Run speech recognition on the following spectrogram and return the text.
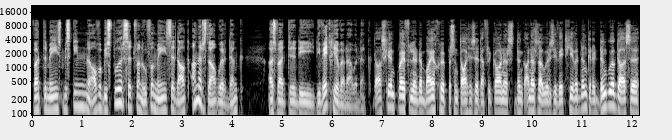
wat 'n mens miskien half op die spoor sit van hoeveel mense dalk anders daaroor dink as wat die die wetgewer daaroor dink. Daar's geen twyfel dat 'n baie groot persentasie Suid-Afrikaners dink anders daaroor as die wetgewer dink en ek dink ook daar's 'n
